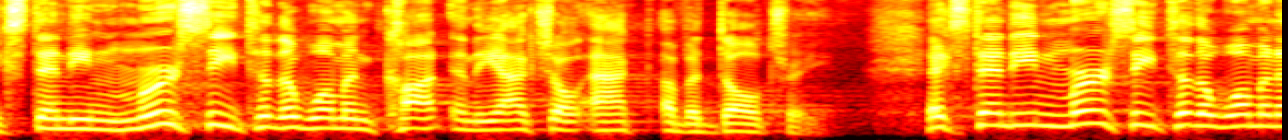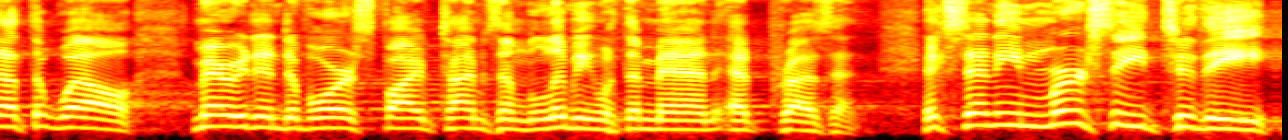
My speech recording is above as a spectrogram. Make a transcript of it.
Extending mercy to the woman caught in the actual act of adultery, extending mercy to the woman at the well, married and divorced five times and living with a man at present, extending mercy to the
